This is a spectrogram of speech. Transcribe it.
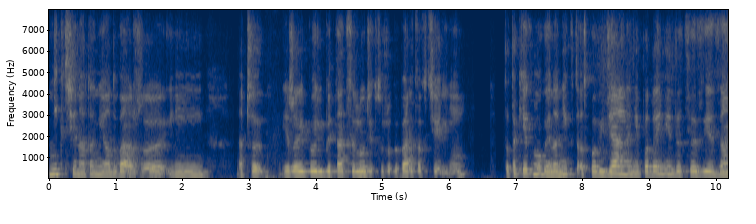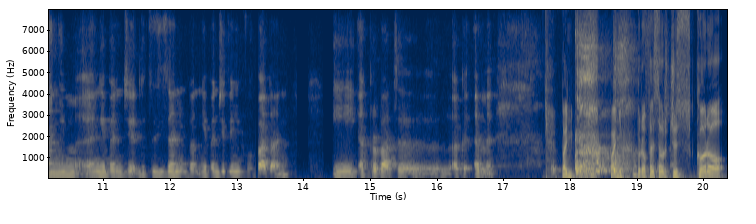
nikt się na to nie odważy i znaczy, jeżeli byliby tacy ludzie, którzy by bardzo chcieli, to tak jak mówię, no nikt odpowiedzialny nie podejmie decyzji, zanim nie będzie, decyzji, zanim nie będzie wyników badań i aprobaty EMY. Pani, pani profesor, czy skoro,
